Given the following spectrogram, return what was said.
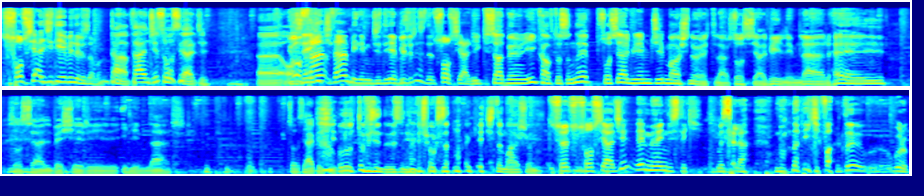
sosyalci diyebiliriz ama. Tamam fenci sosyalci. Ee, o- Yok fen, fen bilimci diyebiliriz de sosyalci. İktisat bölümünün ilk haftasında hep sosyal bilimci maaşını öğrettiler. Sosyal bilimler hey. Sosyal beşeri ilimler. sosyal bir şey. Unuttum şimdi üstünden çok zaman geçti maaşı unuttum. Söz sosyalci ve mühendislik mesela. Bunlar iki farklı grup.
